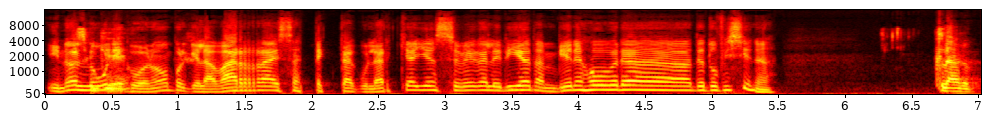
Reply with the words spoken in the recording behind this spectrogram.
Y no es lo único, ¿no? Porque la barra esa espectacular que hay en CB Galería también es obra de tu oficina. Claro.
